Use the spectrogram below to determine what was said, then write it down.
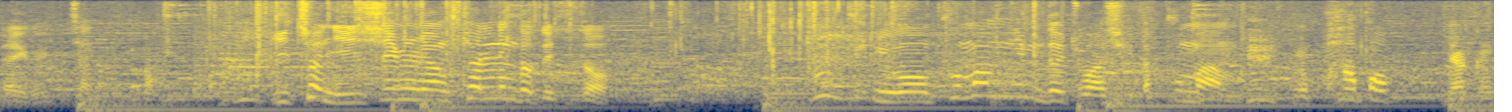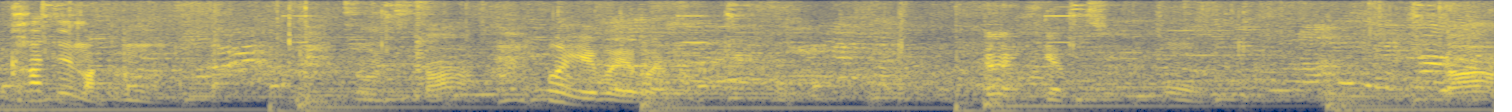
나 이거 있지 않니? 2020년 캘린더도 있어 이거 푸맘님들 좋아하시겠다 푸맘 이거 팝업 약간 카드 막 그런 거 너무 예쁘다 와 예뻐 예뻐 예뻐 귀엽지? 어. 아,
